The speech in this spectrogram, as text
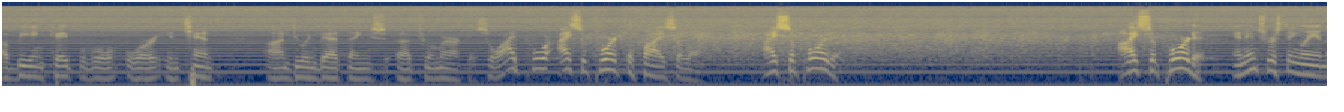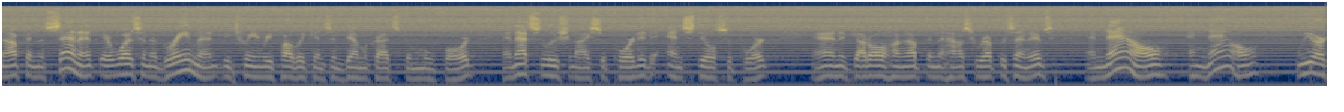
of being capable or intent on doing bad things uh, to America. So I pour, I support the FISA law. I support it. I support it. And interestingly enough, in the Senate, there was an agreement between Republicans and Democrats to move forward, and that solution I supported and still support. And it got all hung up in the House of Representatives. And now, and now, we are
